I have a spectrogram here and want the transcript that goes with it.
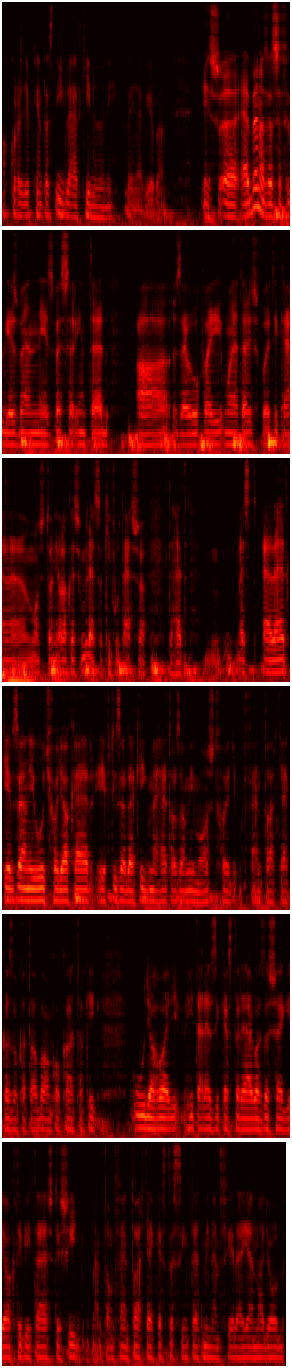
akkor egyébként ezt így lehet kinőni lényegében. És ebben az összefüggésben nézve szerinted az európai monetáris politika mostani alakulása mi lesz a kifutása? Tehát ezt el lehet képzelni úgy, hogy akár évtizedekig mehet az, ami most, hogy fenntartják azokat a bankokat, akik úgy, ahogy hitelezik ezt a reálgazdasági aktivitást, és így, nem tudom, fenntartják ezt a szintet mindenféle ilyen nagyobb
